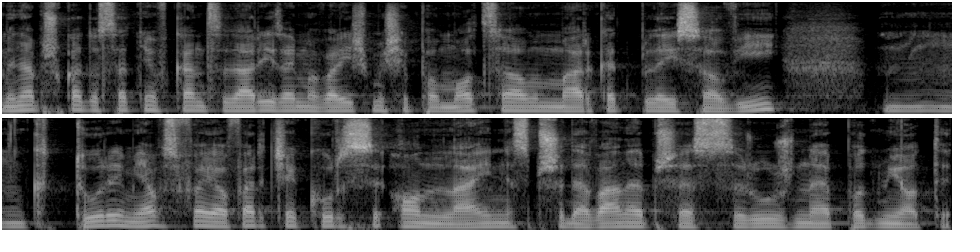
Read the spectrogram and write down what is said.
My na przykład ostatnio w kancelarii zajmowaliśmy się pomocą marketplace'owi, Mm, który miał w swojej ofercie kursy online sprzedawane przez różne podmioty.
